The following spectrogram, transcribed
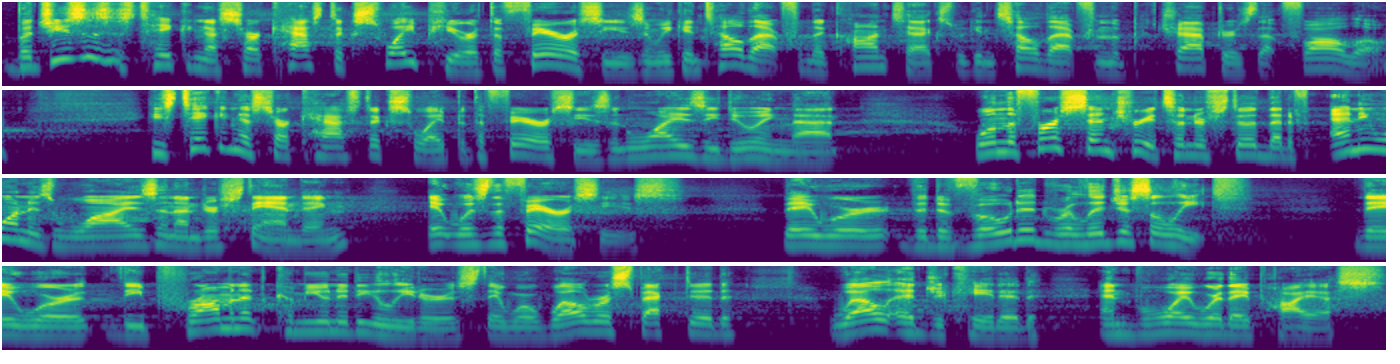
but Jesus is taking a sarcastic swipe here at the Pharisees, and we can tell that from the context, we can tell that from the chapters that follow. He's taking a sarcastic swipe at the Pharisees, and why is he doing that? Well, in the first century, it's understood that if anyone is wise and understanding, it was the Pharisees. They were the devoted religious elite, they were the prominent community leaders, they were well respected, well educated, and boy, were they pious.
